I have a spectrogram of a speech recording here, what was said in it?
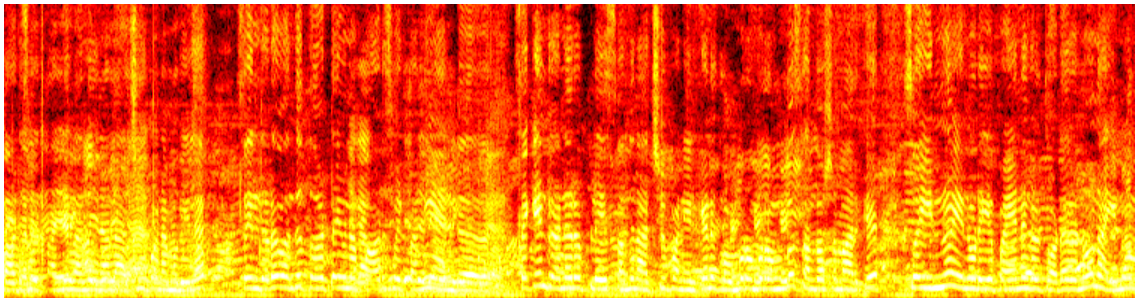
பார்ட்டிசிபேட் பண்ணி வந்து என்னால் அச்சீவ் பண்ண முடியல. ஸோ இந்த தடவை வந்து தேர்ட் டைம் நான் பார்ட்டிசிபேட் பண்ணி அண்ட் செகண்ட் ரன்னர் பிளேஸ் வந்து நான் அச்சீவ் பண்ணியிருக்கேன். எனக்கு ரொம்ப ரொம்ப ரொம்ப சந்தோஷமாக இருக்குது ஸோ இன்னும் என்னுடைய பயணங்கள் தொடரணும். நான் இன்னும்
